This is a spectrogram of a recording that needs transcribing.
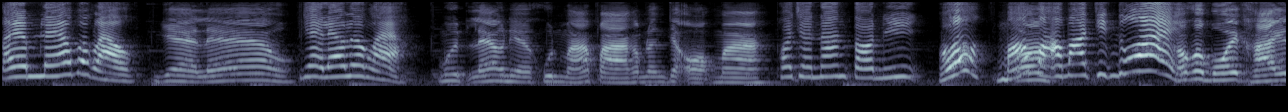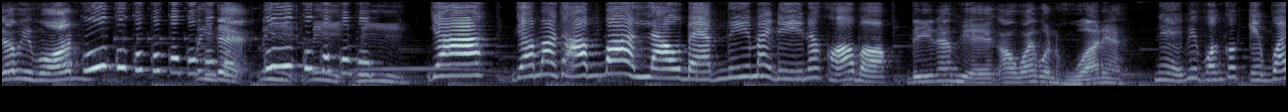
เต็มแล้วพวกเรา แย่แล้ว แย่แล้วเรื่องอะไรอะ มืดแล้วเนี่ยคุณหมาป่ากำลังจะออกมา เพราะฉะนั้นตอนนี้โอ้หมาป่ามาจริงด้วยเขาขโมยไข่แล้วพี่ฝนกุ๊กกุ๊กกุ๊กกุ๊กกุ๊กกุ๊กนี่แดะนี่นี่นี่อย่าอย่ามาทำบ้านเราแบบนี้ไม่ดีนะขอบอก ดีนะพี่เอกเอาไว้บนหัวเนี่ยนี่พี่ฝนก็เก็บไว้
